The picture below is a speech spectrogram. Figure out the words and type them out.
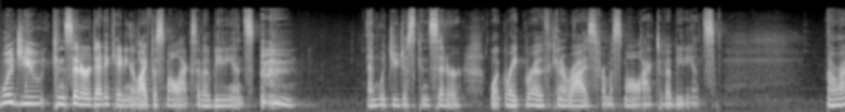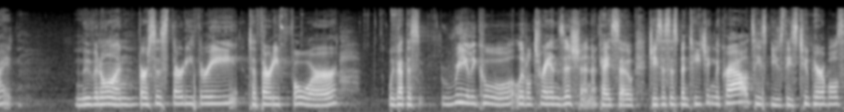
would you consider dedicating your life to small acts of obedience? and would you just consider what great growth can arise from a small act of obedience? All right. Moving on, verses 33 to 34. We've got this really cool little transition. Okay, so Jesus has been teaching the crowds. He's used these two parables,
